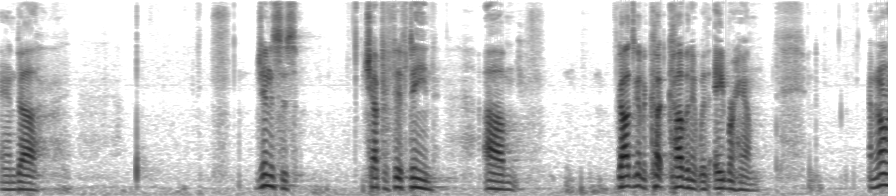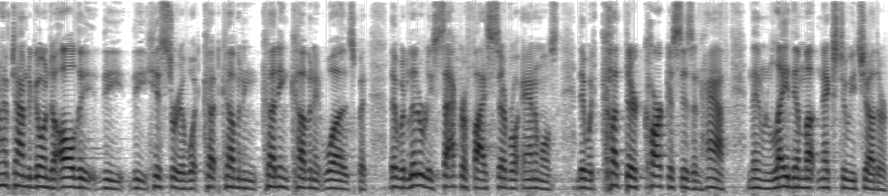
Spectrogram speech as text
And uh, Genesis chapter 15. Um, God's going to cut covenant with Abraham and I don't have time to go into all the, the, the history of what cut covenant, cutting covenant was, but they would literally sacrifice several animals. They would cut their carcasses in half and then lay them up next to each other.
